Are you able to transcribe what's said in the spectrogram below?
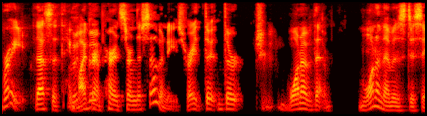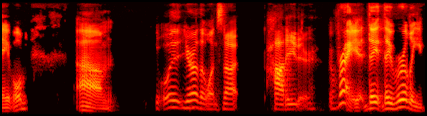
Right. That's the thing. My they- grandparents are in their 70s, right? They're, they're one of them one of them is disabled. Um Well, your other one's not hot either. right. They they really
